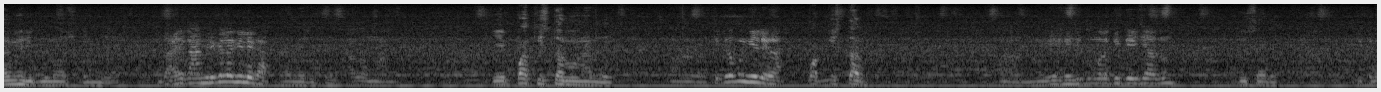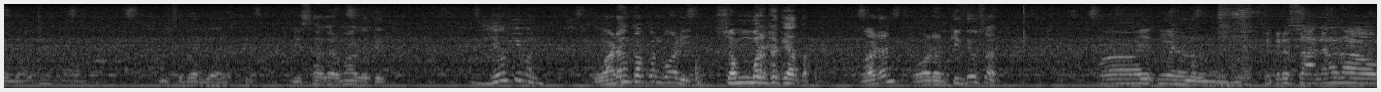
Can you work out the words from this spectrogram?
अमेरिकन औषध डायरेक्ट अमेरिकेला गेले का? अमेरिका अहो, मा- हे पाकिस्तानहून तिकडे पण गेले का? पाकिस्तान. हा, मग ह्याची तुम्हाला किती द्यायची अजून? वीस हजार. तिकडे बोला ना. वीस हजार द्यावं लागतील. वीस हजार मागते देऊ की पण वाढन का पण बॉडी? शंभर टक्के आता. वाढन? वाढन. किती दिवसात? हा, एक महिना लागणार तिकडे सांगा ना राव.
